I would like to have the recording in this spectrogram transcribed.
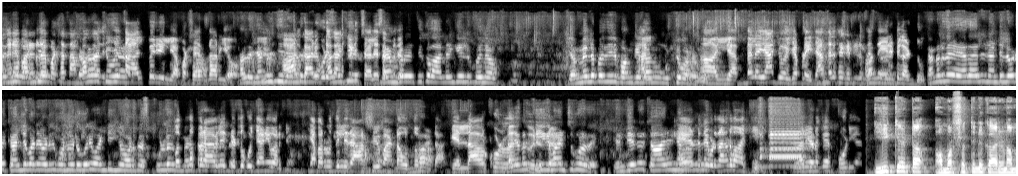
അങ്ങനെ പറയുന്നത് പക്ഷെ നമുക്ക് അതിനോട് താല്പര്യമില്ല. പക്ഷെ എന്താ അറിയോ ആൾക്കാർ കൂടി സംഘടിച്ചാലേ അല്ലെങ്കിൽ പിന്നെ എം എൽ എ പതിയിൽ പങ്കില്ലാന്ന് പറഞ്ഞു. ആ ഇല്ല. ഇന്നലെ ഞാൻ ചോദിച്ചപ്പോഴേ ഞാൻ ഇന്നലെ സെക്രട്ടറി നേരിട്ട് കണ്ടു. ഞങ്ങളിത് ഏതായാലും രണ്ടിലോട് കല്ല് പണി അവിടെ കൊണ്ടുപോയിട്ട് ഒരു വണ്ടി ഇങ്ങനെ സ്കൂളിൽ രാവിലെ എന്റെ അടുത്ത് കുഞ്ഞാണി പറഞ്ഞു. ഞാൻ പറഞ്ഞു ഇതിൽ രാഷ്ട്രീയം വേണ്ട ഒന്നും വേണ്ട. എല്ലാവർക്കും ഉള്ള എന്തെങ്കിലും കാര്യം ഇവിടെ അങ്ങോട്ട് മാറ്റി. ഈ കേട്ട അമർഷത്തിന് കാരണം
